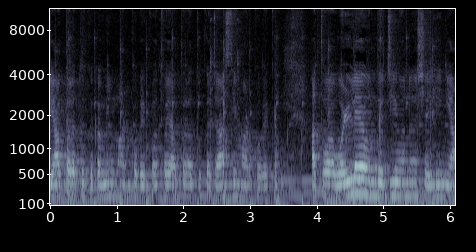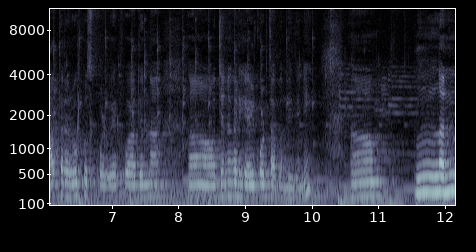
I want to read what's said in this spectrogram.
ಯಾವ ಥರ ತೂಕ ಕಮ್ಮಿ ಮಾಡ್ಕೋಬೇಕು ಅಥವಾ ಯಾವ ಥರ ತೂಕ ಜಾಸ್ತಿ ಮಾಡ್ಕೋಬೇಕು ಅಥವಾ ಒಳ್ಳೆಯ ಒಂದು ಜೀವನ ಶೈಲಿನ ಯಾವ ಥರ ರೂಪಿಸ್ಕೊಳ್ಬೇಕು ಅದನ್ನು ಜನಗಳಿಗೆ ಹೇಳ್ಕೊಡ್ತಾ ಬಂದಿದ್ದೀನಿ. ನನ್ನ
